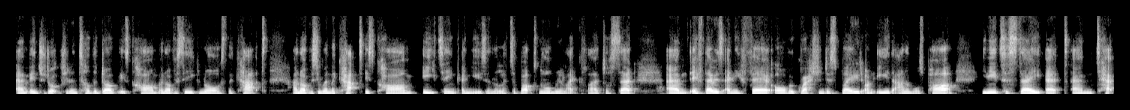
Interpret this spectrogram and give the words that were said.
um, introduction until the dog is calm and obviously ignores the cat. And obviously, when the cat is calm, eating and using the litter box, normally, like Claire just said, um, if there is any fear or aggression displayed on either animal's part, you need to stay at um, tep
